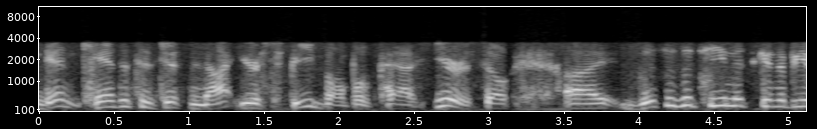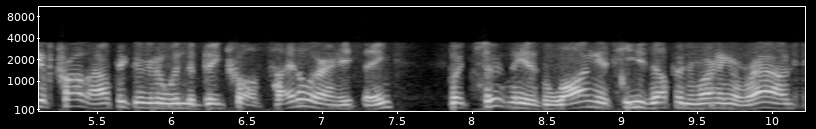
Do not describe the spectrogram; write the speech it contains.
again, Kansas is just not your speed bump of past years. So, uh, this is a team that's going to be a problem. I don't think they're going to win the Big 12 title or anything, but certainly as long as he's up and running around,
